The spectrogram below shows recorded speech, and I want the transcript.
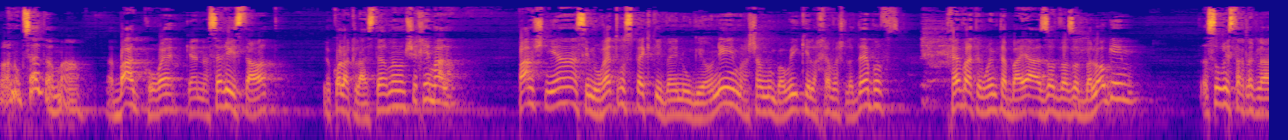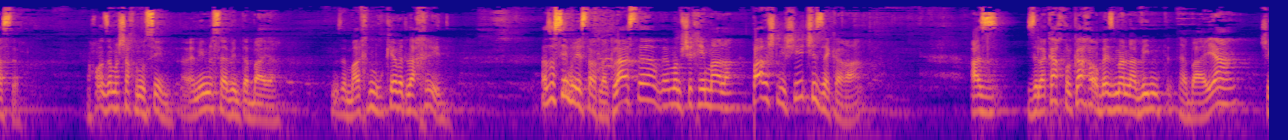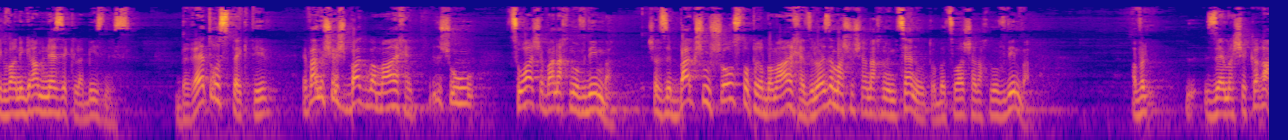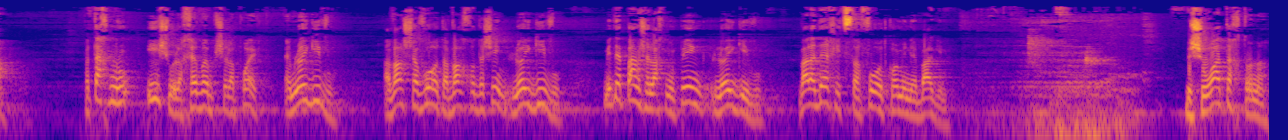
אמרנו, בסדר, מה, הבאג קורה, כן, נעשה restart לכל ה-cluster וממשיכים הלאה. פעם שנייה עשינו retrospective, היינו גאונים, רשמנו בוויקי לחבר'ה של ה-DevOps, חבר'ה, אתם רואים את הבעיה הזאת והזאת בלוגים, תעשו restart ל-cluster. נכון? זה מה שאנחנו עושים, אני מנסה להבין את הבעיה. זו מערכת מורכבת להחריד. אז עושים restart ל-cluster וממשיכים הלאה. פעם שלישית שזה קרה, אז זה לקח כל כך הרבה זמן להבין את הבעיה, שכבר נגרם נזק ל-business. ב-retrospective, הבנו שיש באג במערכת, איזושהי צורה שבה אנחנו עובדים בה. עכשיו, זה באג שהוא showstopper במערכת, זה לא איזה משהו שאנחנו המצאנו אותו בצורה שאנחנו עובדים בה. אבל זה מה שקרה. פתחנו issue לחבר'ה של הפרויקט, הם לא הגיבו. עבר שבועות, עבר חודשים, לא הגיבו. מדי פעם שלחנו ping, לא הגיבו. ועל הדרך הצטרפו עוד כל מיני באגים. בשורה התחתונה,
